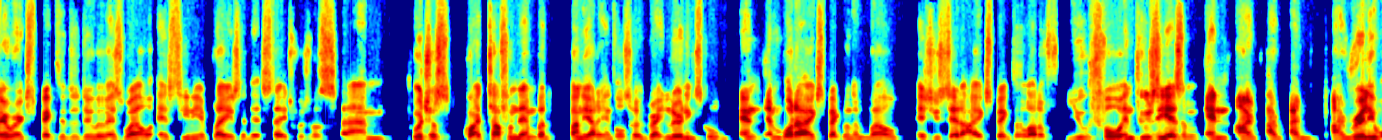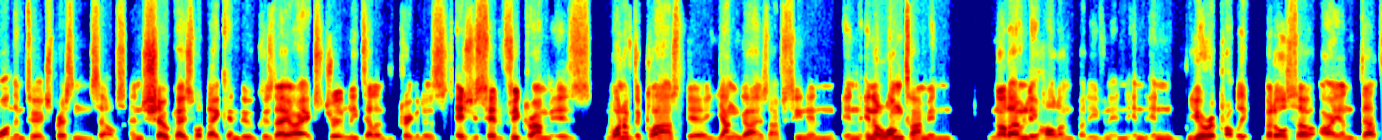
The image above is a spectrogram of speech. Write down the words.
they were expected to do as well as senior players at that stage, which was um, which was quite tough on them, but on the other hand, also a great learning school. And and what I expect of them, well, as you said, I expect a lot of youthful enthusiasm, and I I I, I really want them to express themselves and showcase what they can do because they are extremely talented cricketers. As you said, Vikram is one of the class uh, young guys I've seen in, in in a long time in not only Holland, but even in, in, in Europe, probably. But also Aryan Dutt,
